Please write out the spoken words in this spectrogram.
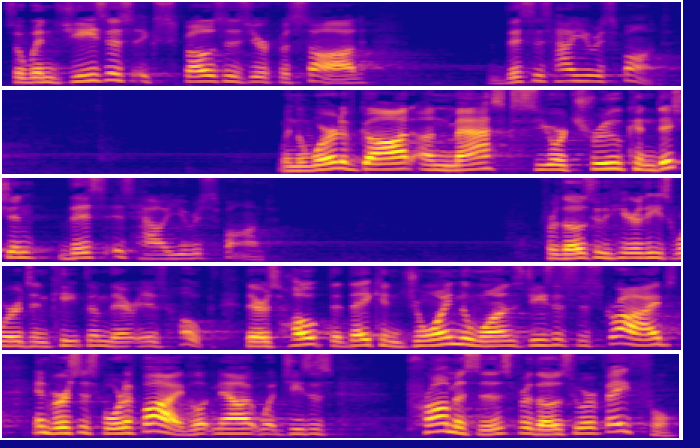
So when Jesus exposes your facade, this is how you respond. When the Word of God unmasks your true condition, this is how you respond. For those who hear these words and keep them, there is hope. There's hope that they can join the ones Jesus describes in verses 4 to 5. Look now at what Jesus promises for those who are faithful.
